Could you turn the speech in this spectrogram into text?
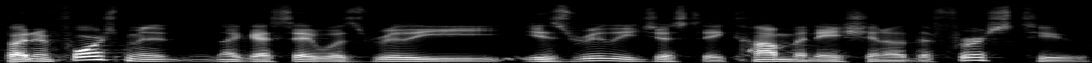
But enforcement, like I said, was really is really just a combination of the first two.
